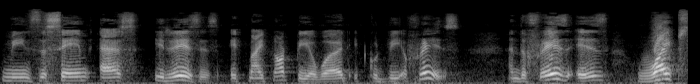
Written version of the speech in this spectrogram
means the same as erases. It might not be a word, it could be a phrase. And the phrase is wipes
